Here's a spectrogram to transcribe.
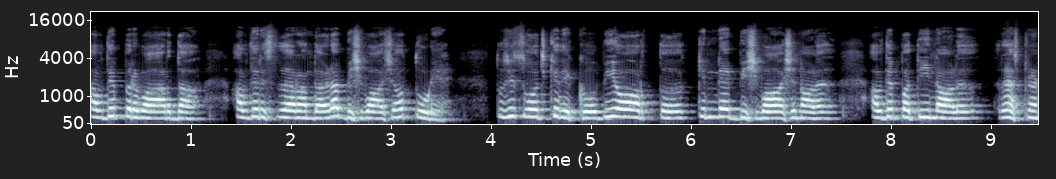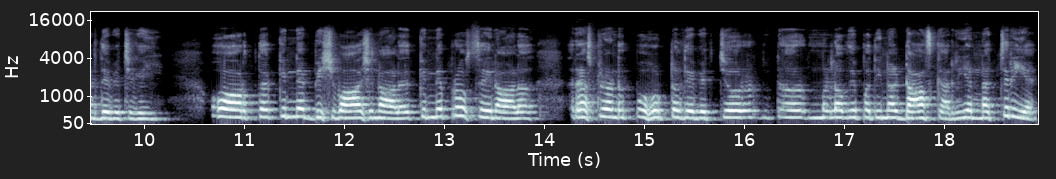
ਆਪਦੇ ਪਰਿਵਾਰ ਦਾ, ਆਪਦੇ ਰਿਸ਼ਤੇਦਾਰਾਂ ਦਾ ਜਿਹੜਾ ਵਿਸ਼ਵਾਸ ਹੈ, ਉਹ ਤੋੜਿਆ ਤੁਸੀਂ ਸੋਚ ਕੇ ਦੇਖੋ ਵੀ ਔਰਤ ਕਿੰਨੇ ਵਿਸ਼ਵਾਸ ਨਾਲ ਆਪਦੇ ਪਤੀ ਨਾਲ ਰੈਸਟੋਰੈਂਟ ਦੇ ਵਿੱਚ ਗਈ। ਉਹ ਔਰਤ ਕਿੰਨੇ ਵਿਸ਼ਵਾਸ ਨਾਲ ਕਿੰਨੇ ਭਰੋਸੇ ਨਾਲ ਰੈਸਟੋਰੈਂਟ ਹੋਟਲ ਦੇ ਵਿੱਚ ਔਰ, ਮਤਲਬ ਆਪਦੇ ਪਤੀ ਨਾਲ ਡਾਂਸ ਕਰ ਰਹੀ ਹੈ ਨੱਚ ਰਹੀ ਹੈ।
